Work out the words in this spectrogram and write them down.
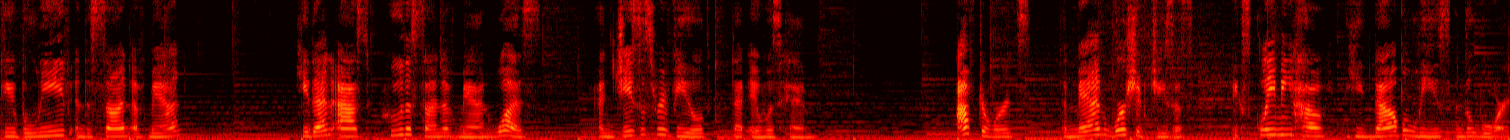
Do you believe in the Son of Man? He then asked who the Son of Man was, and Jesus revealed that it was him. Afterwards, the man worshiped Jesus, exclaiming how he now believes in the Lord.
